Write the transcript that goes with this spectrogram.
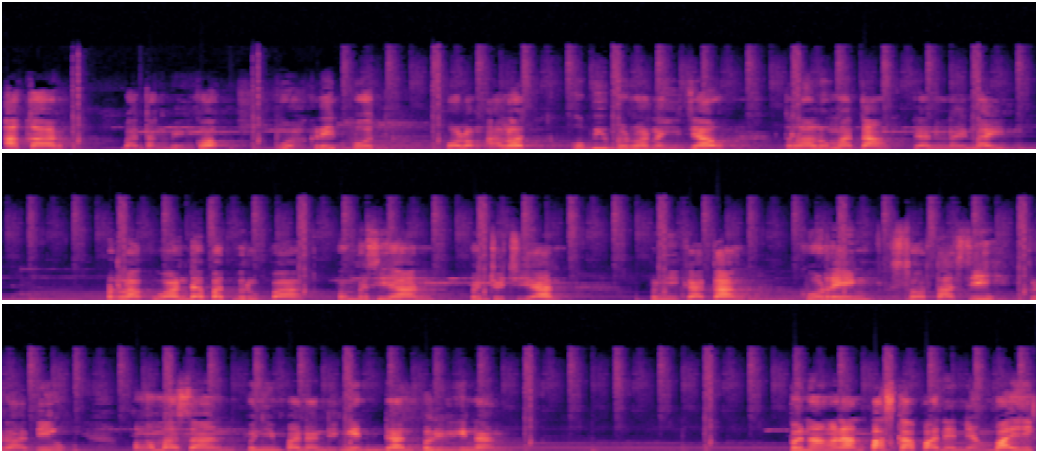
akar, batang bengkok, buah keriput, polong alot, ubi berwarna hijau, terlalu matang, dan lain-lain. Perlakuan dapat berupa pembersihan, pencucian, pengikatan, kuring, sortasi, grading, pengemasan, penyimpanan dingin, dan pelilinan. Penanganan pasca panen yang baik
